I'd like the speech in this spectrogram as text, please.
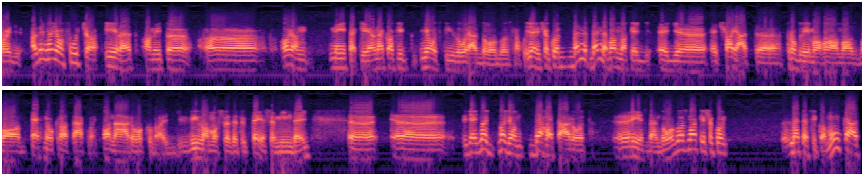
hogy az egy nagyon furcsa élet, amit ö, ö, olyan népek élnek, akik 8-10 órát dolgoznak, ugye? És akkor benne, benne vannak egy, egy, egy saját probléma halmazba, technokraták, vagy tanárok, vagy villamosvezetők, teljesen mindegy. Ugye egy nagy, nagyon behatárolt részben dolgoznak, és akkor leteszik a munkát,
